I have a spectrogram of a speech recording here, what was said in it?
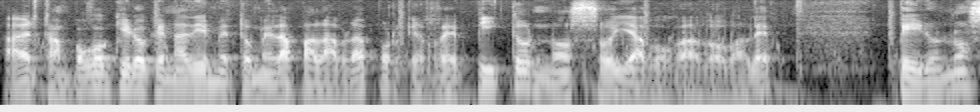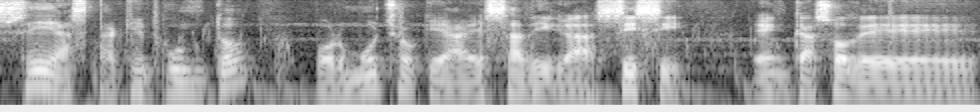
a ver, tampoco quiero que nadie me tome la palabra porque, repito, no soy abogado, ¿vale? Pero no sé hasta qué punto, por mucho que a esa diga, sí, sí, en caso de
